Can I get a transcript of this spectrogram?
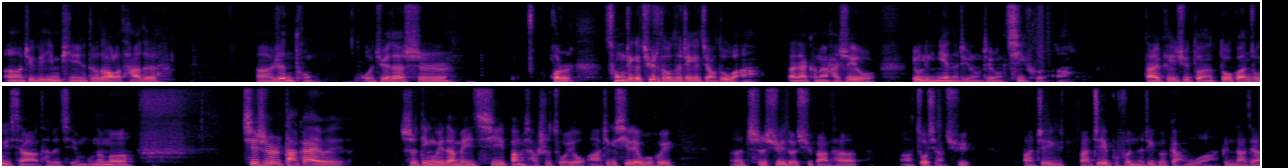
呃这个音频也得到了他的呃认同，我觉得是或者从这个趋势投资这个角度吧啊，大家可能还是有有理念的这种这种契合啊，大家可以去多多关注一下他的节目。那么，其实大概是定位在每期半个小时左右啊，这个系列我会呃持续的去把它啊做下去，把这把这部分的这个感悟啊跟大家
